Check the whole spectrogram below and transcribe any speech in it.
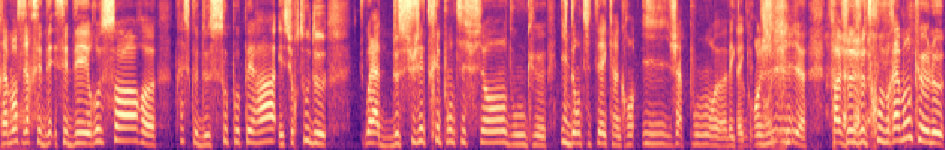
vraiment, c'est-à-dire que c'est des, ressorts euh, presque de soap opéra et surtout de voilà, de sujets très pontifiants, donc euh, identité avec un grand I, Japon euh, avec, Avec un grand J. Enfin, je, je trouve vraiment que le,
